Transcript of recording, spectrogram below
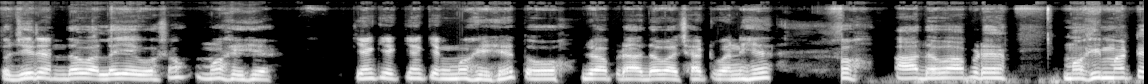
તો જીરેન દવા લઈ આવ્યો છો. મહી હે. ક્યાં ક્યાંક ક્યાંક ક્યાંક મહી હે. તો જો આપણે આ દવા છાંટવાની છે તો આ દવા આપણે મહી માટે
